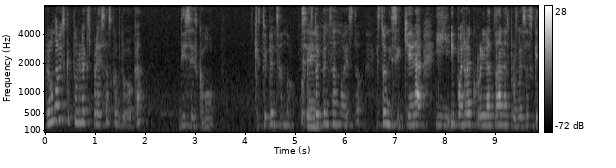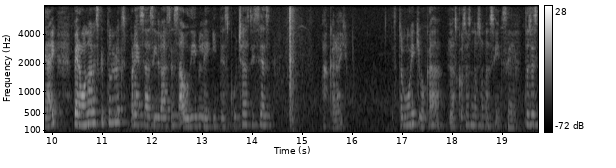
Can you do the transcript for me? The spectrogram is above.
Pero una vez que tú lo expresas con tu boca, dices como, ¿qué estoy pensando? ¿Por qué estoy pensando esto? Esto ni siquiera, y, y, puedes recurrir a todas las promesas que hay, pero una vez que tú lo expresas y lo haces audible y te escuchas, dices, ah, caray, estoy muy equivocada, las cosas no son así. Entonces,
